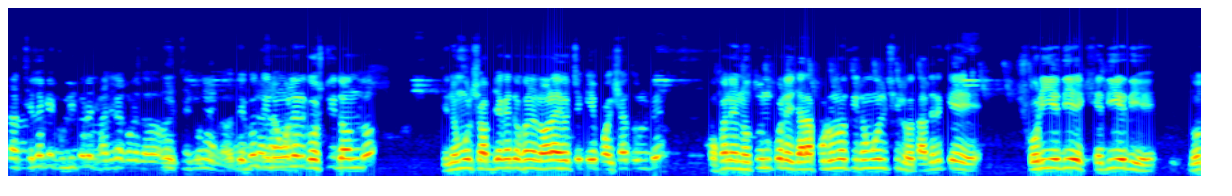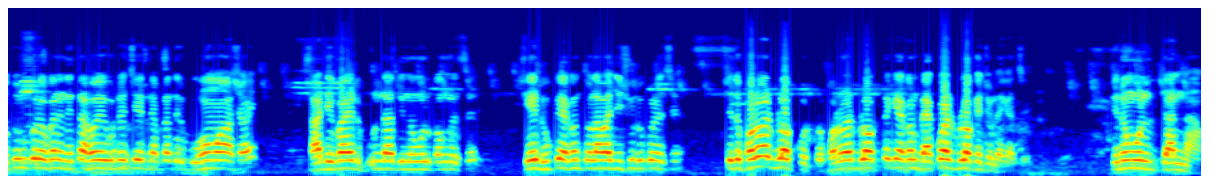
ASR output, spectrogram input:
তার ছেলেকে গুলি করে ঝাঁঝরা করে দেওয়া দেখুন তৃণমূলের গোষ্ঠী দ্বন্দ্ব তৃণমূল সব জায়গাতে ওখানে লড়াই হচ্ছে, কে পয়সা তুলবে? ওখানে নতুন করে যারা পুরনো তৃণমূল ছিল, তাদেরকে সরিয়ে দিয়ে, খেদিয়ে দিয়ে নতুন করে ওখানে নেতা হয়ে উঠেছে আপনাদের গুহ মহাশয় সার্টিফাইড গুন্ডা তৃণমূল কংগ্রেসের। সে ঢুকে এখন তোলাবাজি শুরু করেছে। সে তো ফরওয়ার্ড ব্লক করতো। ফরওয়ার্ড ব্লক থেকে এখন ব্যাকওয়ার্ড ব্লকে চলে গেছে। তৃণমূল যার নাম।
